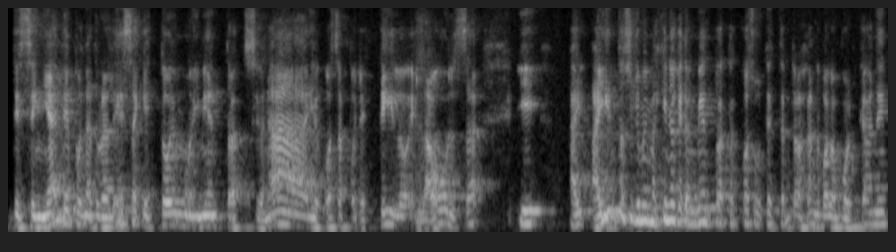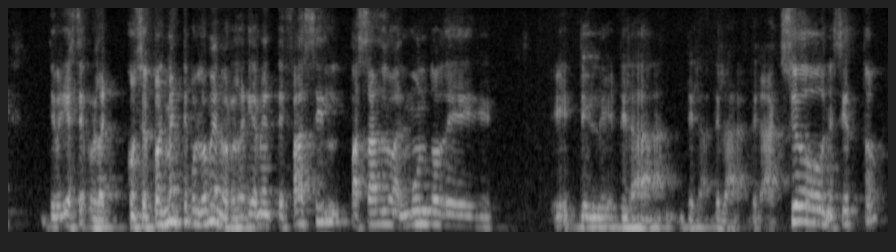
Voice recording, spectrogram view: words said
de señales por naturaleza, que es todo el movimiento accionario, cosas por el estilo, en la bolsa, y ahí, ahí, entonces yo me imagino que también todas estas cosas ustedes están trabajando para los volcanes, debería ser, conceptualmente por lo menos, relativamente fácil pasarlo al mundo de eh, de, la, de, la, de, la, de, las acciones, ¿cierto?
